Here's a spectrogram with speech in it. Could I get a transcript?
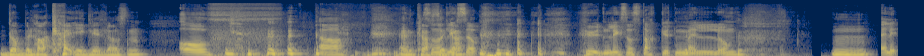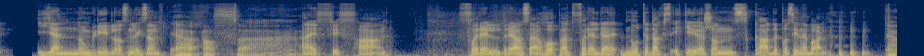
dobbelthaka i glidelåsen. Åh. ja. En klassiker. Sånn at liksom Huden liksom stakk ut mellom Mm. Eller gjennom glidelåsen, liksom. Ja, altså Nei, fy faen. Foreldre, altså. Jeg håper at foreldre nå til dags ikke gjør sånn skade på sine barn. Ja,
